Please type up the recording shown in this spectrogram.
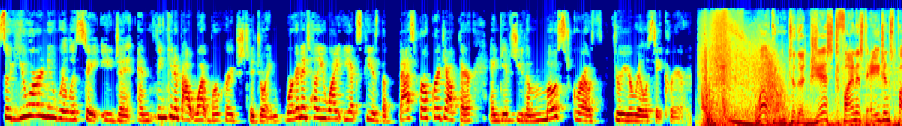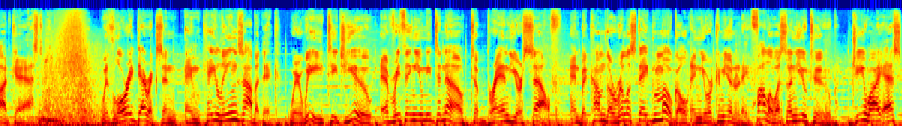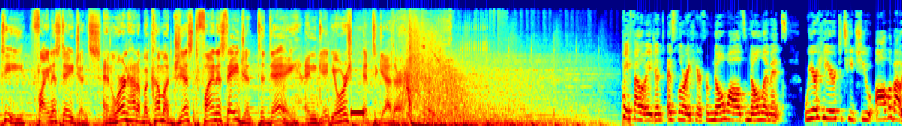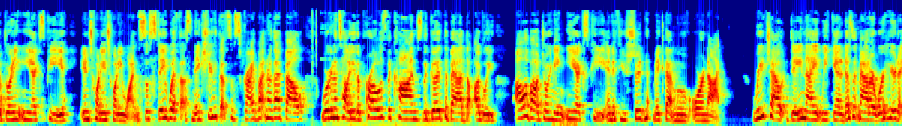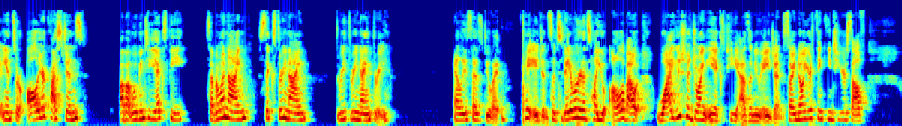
So you are a new real estate agent and thinking about what brokerage to join. We're going to tell you why EXP is the best brokerage out there and gives you the most growth through your real estate career. Welcome to the Just Finest Agents Podcast with Lori Derrickson and Kayleen Zabadik, where we teach you everything you need to know to brand yourself and become the real estate mogul in your community. Follow us on YouTube, GYST Finest Agents, and learn how to become a Gist Finest Agent today and get your shit together. Hey, fellow agents, it's Lori here from No Walls, No Limits. We are here to teach you all about joining EXP in 2021. So stay with us. Make sure you hit that subscribe button or that bell. We're going to tell you the pros, the cons, the good, the bad, the ugly, all about joining EXP and if you should make that move or not. Reach out day, night, weekend. It doesn't matter. We're here to answer all your questions about moving to EXP. 719-639-3393. Ellie says do it. Hey agent. So today we're going to tell you all about why you should join EXP as a new agent. So I know you're thinking to yourself,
